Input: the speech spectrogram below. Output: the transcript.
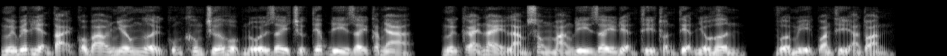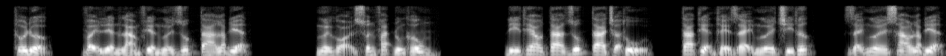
Ngươi biết hiện tại có bao nhiêu người cũng không chứa hộp nối dây trực tiếp đi dây cắp nhà, ngươi cái này làm xong máng đi dây điện thì thuận tiện nhiều hơn, vừa mỹ quan thì an toàn. Thôi được, vậy liền làm phiền ngươi giúp ta lắp điện. Ngươi gọi xuân phát đúng không? Đi theo ta giúp ta trợ thủ, ta tiện thể dạy ngươi tri thức, dạy ngươi sao lắp điện.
